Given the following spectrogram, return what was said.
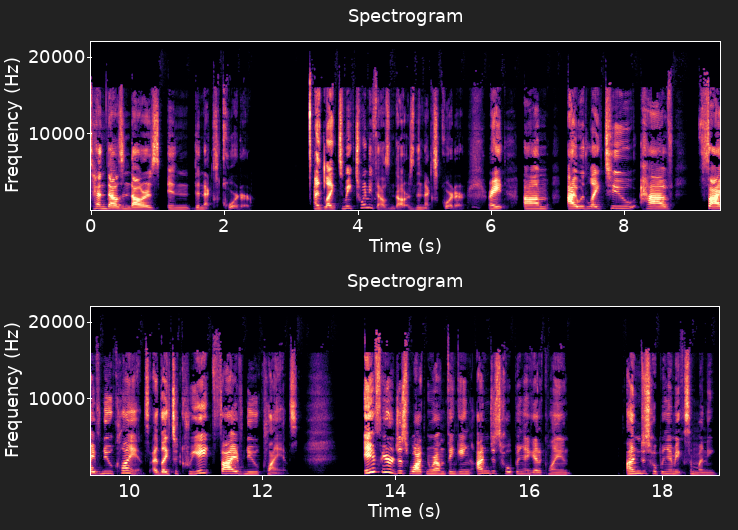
$10,000 in the next quarter. I'd like to make $20,000 the next quarter, right? Um, I would like to have five new clients. I'd like to create five new clients. If you're just walking around thinking, I'm just hoping I get a client, I'm just hoping I make some money,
